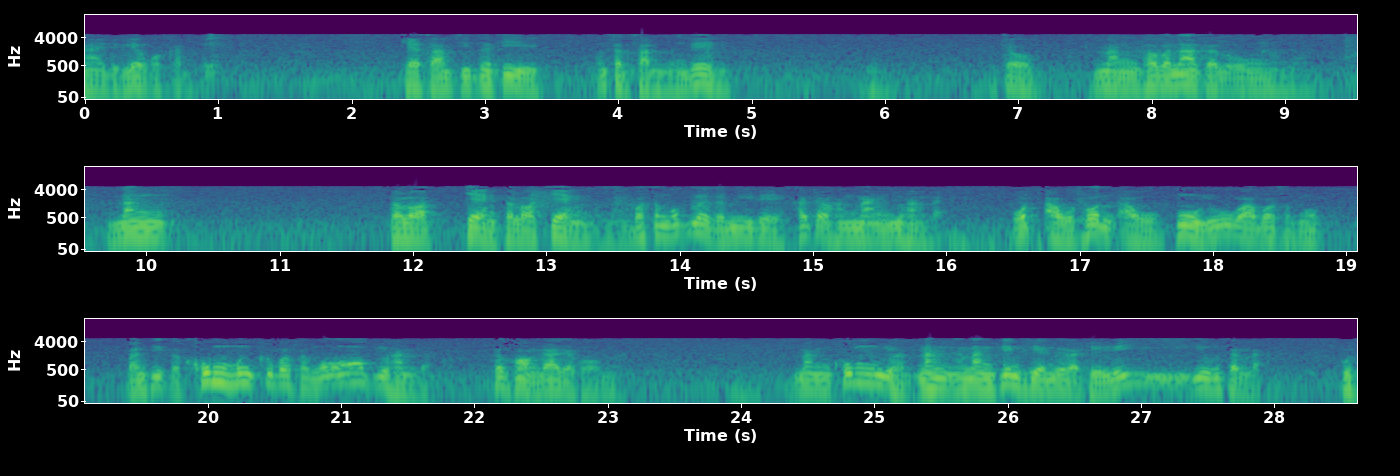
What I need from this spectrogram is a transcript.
ง่ายได้เร็วกว่ากัน แค่สามสิบนาทีมันสั่นๆหนึ่งเด้นเจ้านั่งภาวนาแตะลงค์นั่ง ตลอดแจ้งตลอดแจ้งบ่สงบเลยก็มีเด้เขาเจ้าหังนั่งอยู่หันแหละอดเอาทนเอาหู้อยู่ว่าบ่สงบบางที่ก็คุ้มมึงคือบ่สงบอยู่หันแหละเพิ่งห้องได้จ้าของนั่งคุ้มอยู่หันนั่งนั่งเที่ยงเทียงเลยล่ะทีลีอยืงสั่นแหละพุด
